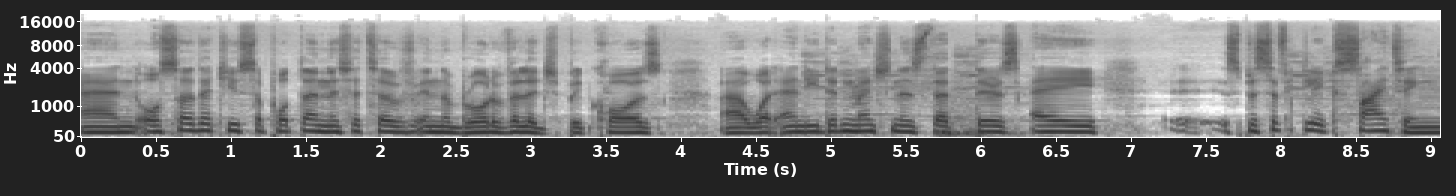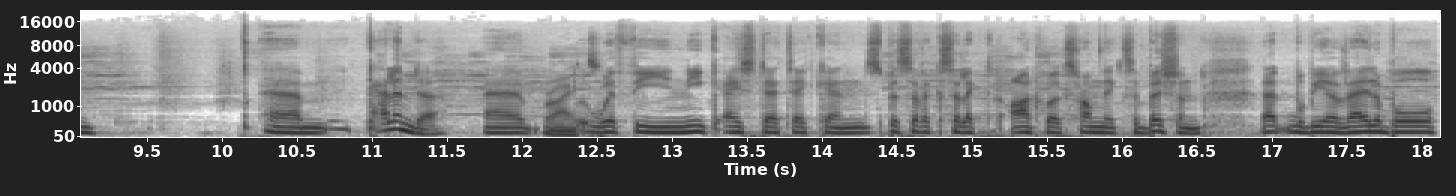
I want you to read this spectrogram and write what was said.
and also that you support the initiative in the broader village because uh, what Andy didn't mention is that there's a uh, specifically exciting um, calendar uh, Right. with the unique aesthetic and specific selected artworks from the exhibition that will be available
